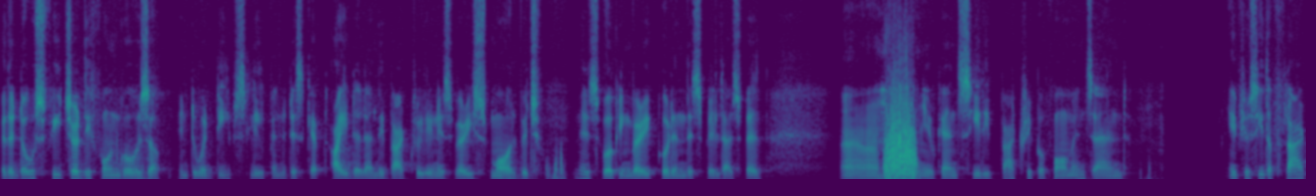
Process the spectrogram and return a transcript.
With the doze feature, the phone goes up into a deep sleep and it is kept idle and the battery drain is very small, which is working very good in this build as well. Uh, you can see the battery performance and if you see the flat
